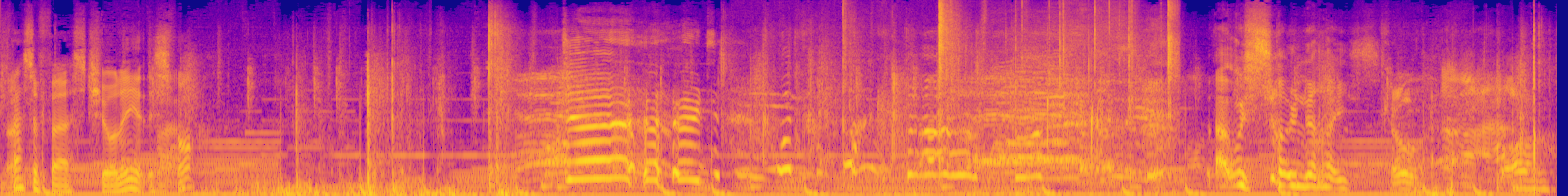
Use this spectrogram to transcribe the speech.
That's a first, surely, at this spot. Dude! What the fuck? That was so nice. Cool. Oh.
